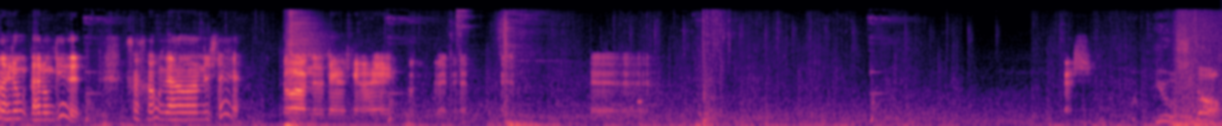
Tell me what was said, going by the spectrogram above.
I don't, I don't get it. I don't, I don't understand. Go out into the damage count. Uh, Fresh. You stop.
